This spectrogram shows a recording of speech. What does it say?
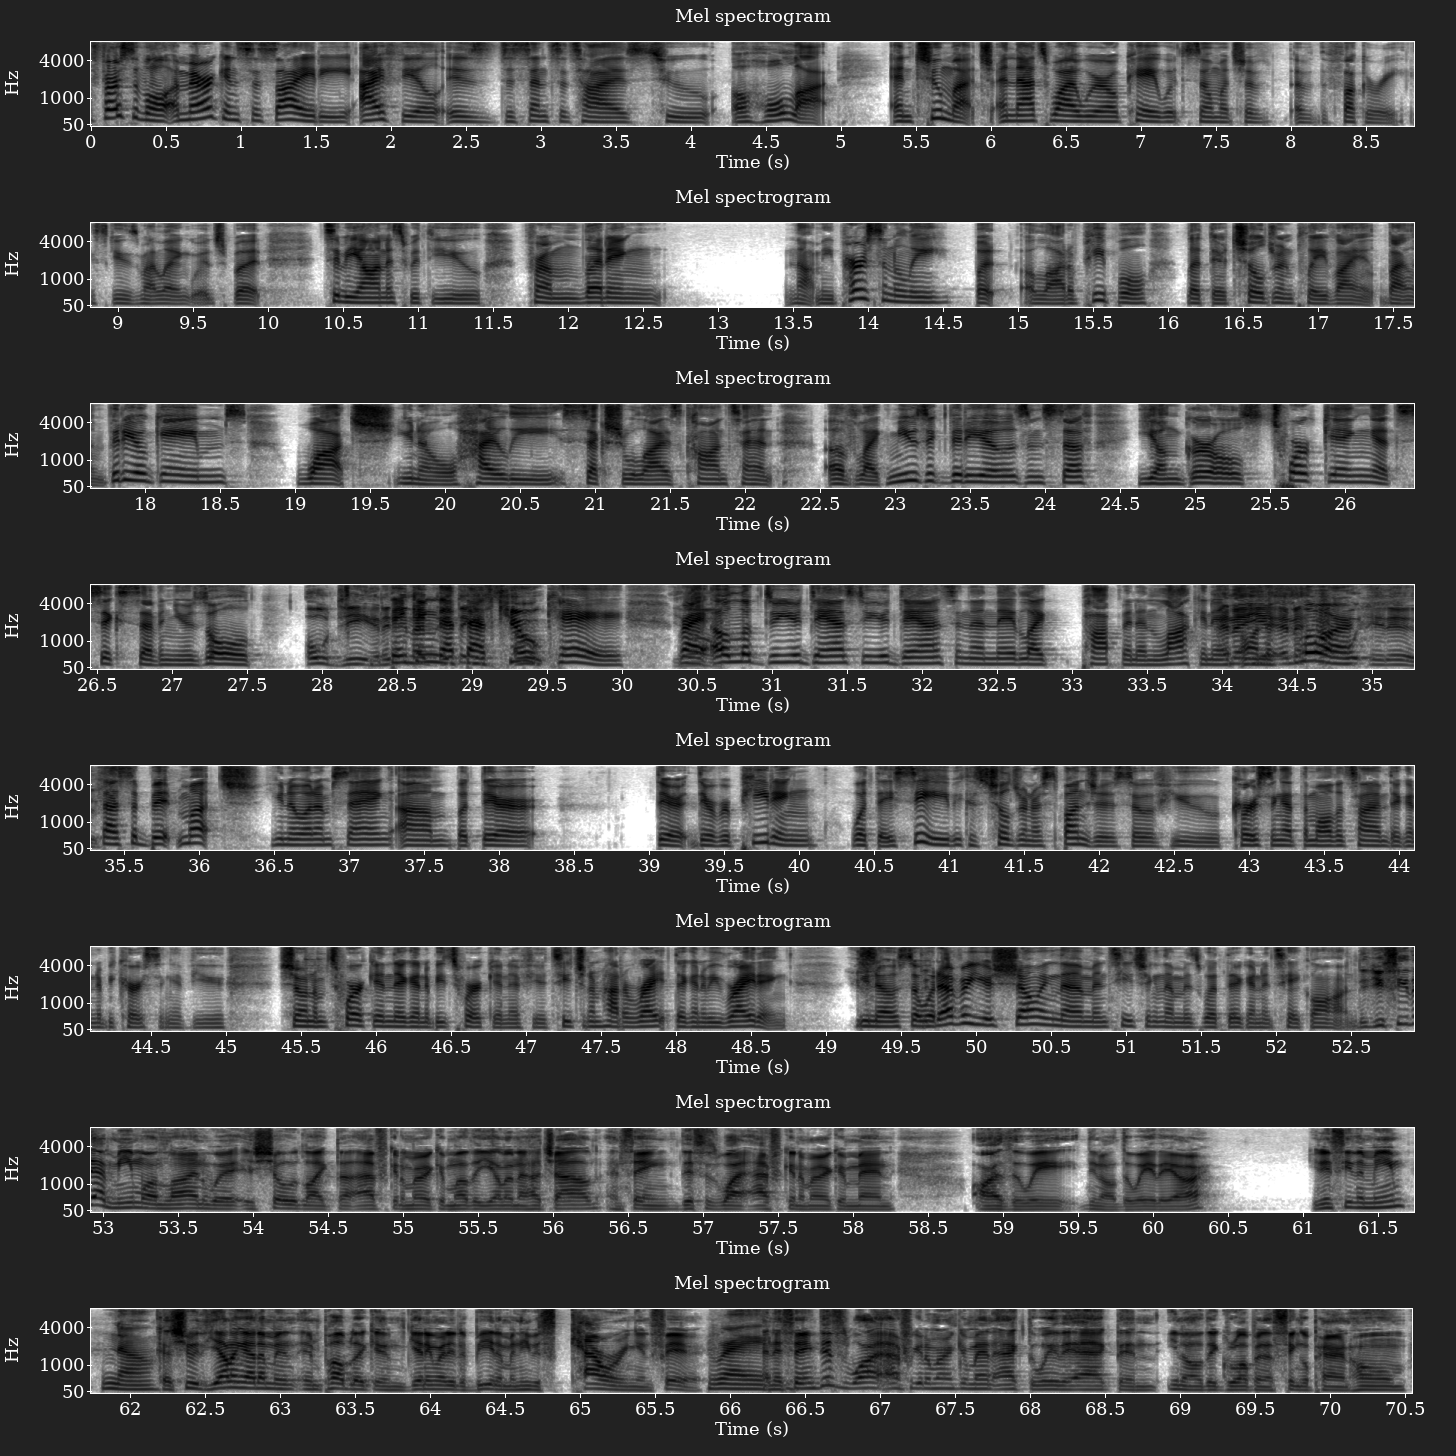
first of all, American society, I feel, is desensitized to a whole lot and too much. And that's why we're okay with so much of, of the fuckery, excuse my language. But to be honest with you, from letting, not me personally, but a lot of people let their children play vi- violent video games, watch, you know, highly sexualized content of like music videos and stuff, young girls twerking at six, seven years old OD, and thinking think that think that's cute. okay, right? Yo. Oh, look, do your dance, do your dance, and then they like popping and locking it And then, on yeah, the and then- floor. oh, it is. That's a bit much. You know what I'm saying? Um, but they're they're they're repeating what they see because children are sponges. So if you cursing at them all the time, they're going to be cursing. If you showing them twerking, they're going to be twerking. If you're teaching them how to write, they're going to be writing. You know, so whatever you're showing them and teaching them is what they're going to take on. Did you see that meme online where it showed like the African American mother yelling at her child and saying, "This is why African American men are the way you know the way they are"? You didn't see the meme? No. Because she was yelling at him in, in public and getting ready to beat him, and he was cowering in fear. Right. And they're saying, "This is why African American men act the way they act," and you know they grew up in a single parent home.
